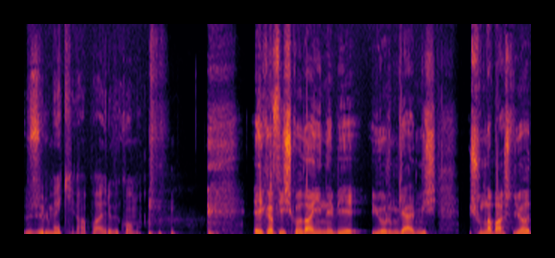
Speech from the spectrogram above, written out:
üzülmek apayrı bir konu. Eka Fişko'dan yine bir yorum gelmiş. Şunla başlıyor.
